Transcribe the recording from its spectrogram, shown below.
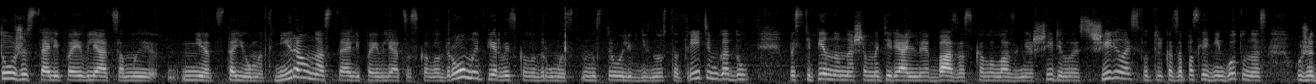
тоже стали появляться, мы не отстаем от мира, у нас стали появляться скалодромы. Первые скалодромы мы строили в 93 году. Постепенно наша материальная база скалолазания ширилась, ширилась. Вот только за последний год у нас уже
